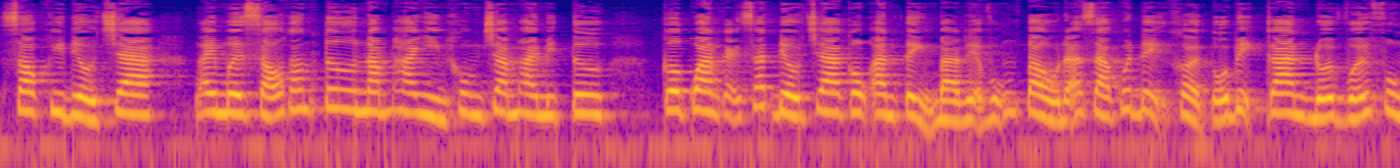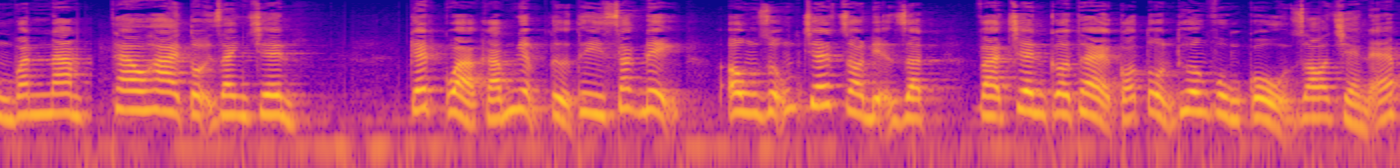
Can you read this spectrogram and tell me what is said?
Sau khi điều tra, ngày 16 tháng 4 năm 2024, Cơ quan Cảnh sát điều tra Công an tỉnh Bà Rịa Vũng Tàu đã ra quyết định khởi tố bị can đối với Phùng Văn Nam theo hai tội danh trên. Kết quả khám nghiệm tử thi xác định ông Dũng chết do điện giật và trên cơ thể có tổn thương vùng cổ do chèn ép.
